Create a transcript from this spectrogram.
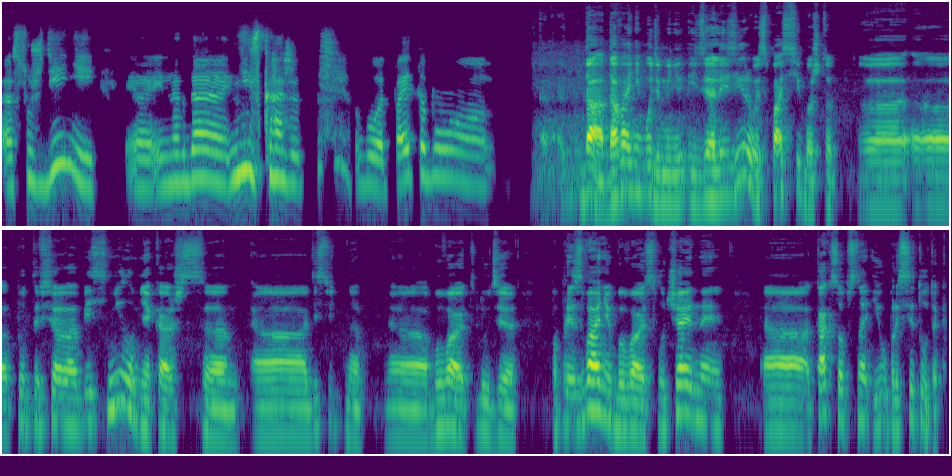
э, суждений э, иногда не скажет. Вот, поэтому да, давай не будем идеализировать. Спасибо, что э, э, тут ты все объяснила, мне кажется. Э, действительно, э, бывают люди по призванию, бывают случайные, э, как, собственно, и у проституток.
